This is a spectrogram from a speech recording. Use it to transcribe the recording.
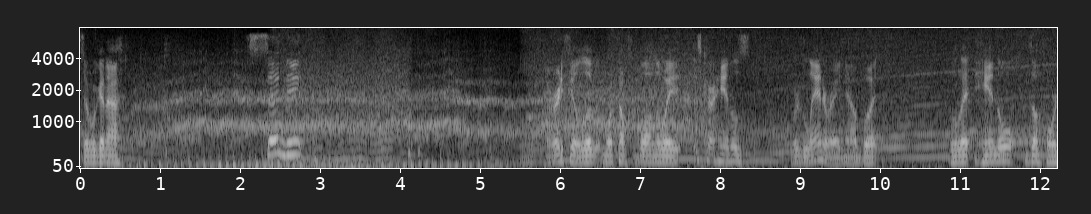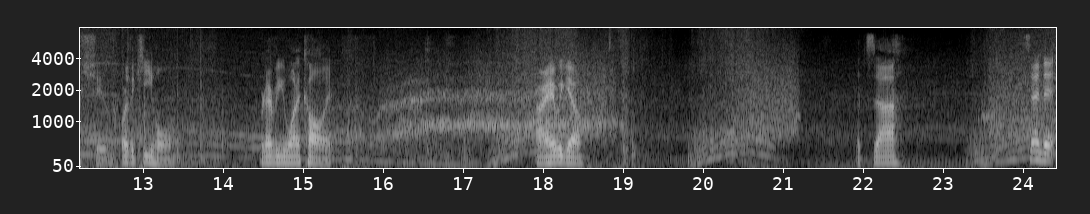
So we're gonna send it. I already feel a little bit more comfortable on the way this car handles where to land right now, but will it handle the horseshoe or the keyhole? Whatever you want to call it. Alright, here we go. Let's uh send it.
